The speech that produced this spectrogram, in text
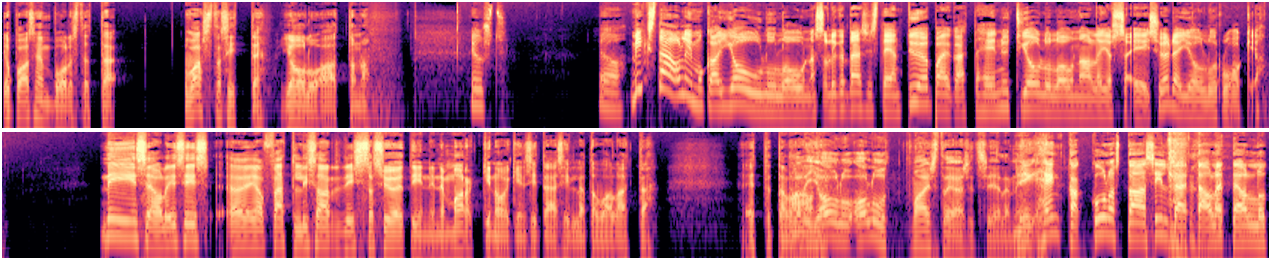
jopa sen puolesta, että vasta sitten jouluaattona. Just. Joo. Miksi tämä oli mukaan joululounas? Oliko tämä siis teidän työpaikka, että hei nyt joululounaalle, jossa ei syödä jouluruokia? Niin, se oli siis, ja Fat Lizardissa syötiin, niin ne markkinoikin sitä sillä tavalla, että, että tämä oli on... jouluolut maistajaiset siellä. Niin, Niin, niin Henkka, kuulostaa siltä, että olette ollut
